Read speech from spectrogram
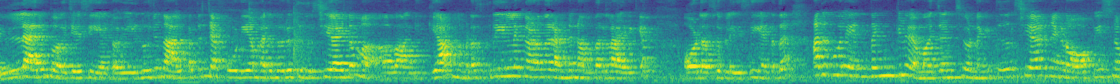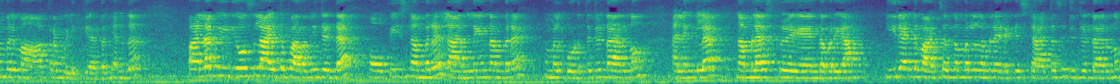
എല്ലാവരും പെർച്ചേസ് ചെയ്യാം കേട്ടോ എഴുന്നൂറ്റി നാൽപ്പത്തഞ്ച് അഫോർഡ് ചെയ്യാൻ പറ്റുന്നവർ തീർച്ചയായിട്ടും വാങ്ങിക്കുക. നമ്മുടെ സ്ക്രീനിൽ കാണുന്ന രണ്ട് നമ്പറിലായിരിക്കും ഓർഡേഴ്സ് പ്ലേസ് ചെയ്യേണ്ടത്. അതുപോലെ എന്തെങ്കിലും എമർജൻസി ഉണ്ടെങ്കിൽ തീർച്ചയായിട്ടും ഞങ്ങളുടെ ഓഫീസ് നമ്പർ മാത്രം വിളിക്കുക കേട്ടോ ഞാനത് പല വീഡിയോസിലായിട്ട് പറഞ്ഞിട്ടുണ്ട്. Office number land line number നമ്മൾ കൊടുത്തിട്ടുണ്ടായിരുന്നു. അല്ലെങ്കിൽ നമ്മളെ എന്താ പറയുക ഈ രണ്ട് വാട്സാപ്പ് നമ്പറിൽ നമ്മൾ ഇടയ്ക്ക് സ്റ്റാറ്റസ് ഇട്ടിട്ടുണ്ടായിരുന്നു.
